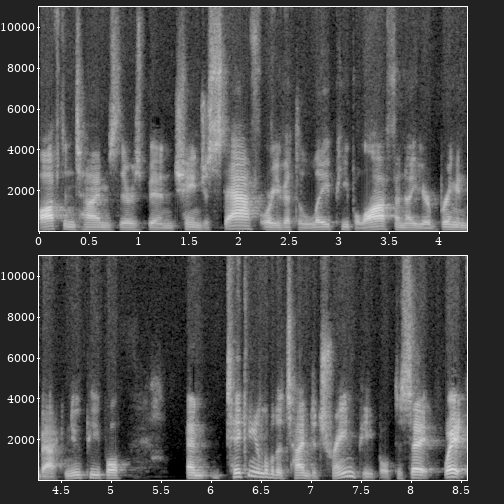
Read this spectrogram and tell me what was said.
oftentimes there's been change of staff or you've had to lay people off and now you're bringing back new people and taking a little bit of time to train people to say wait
